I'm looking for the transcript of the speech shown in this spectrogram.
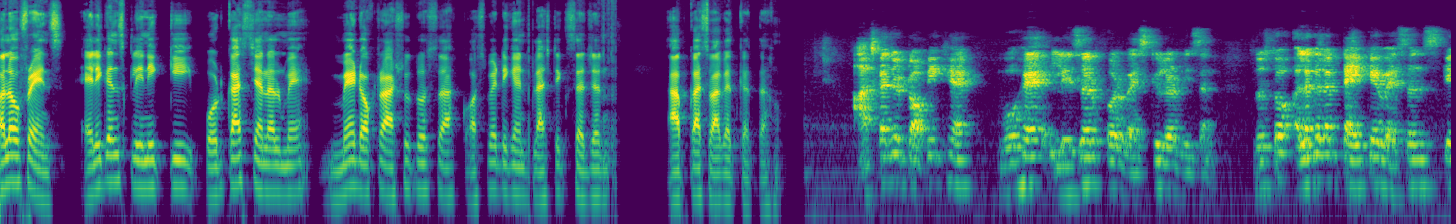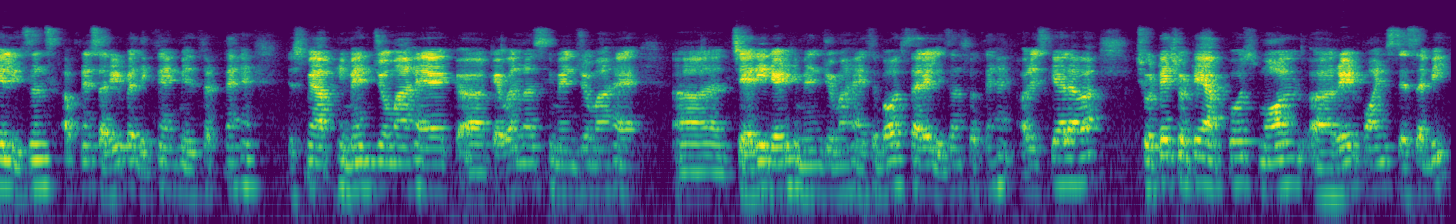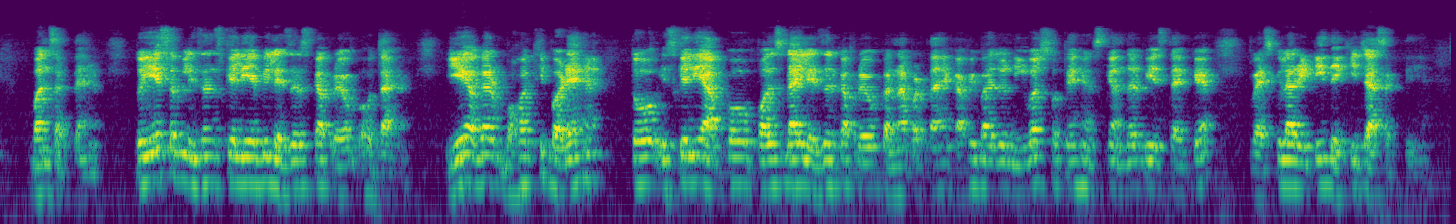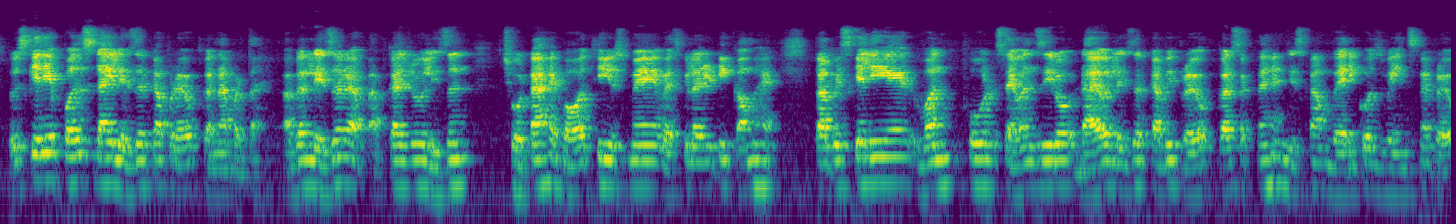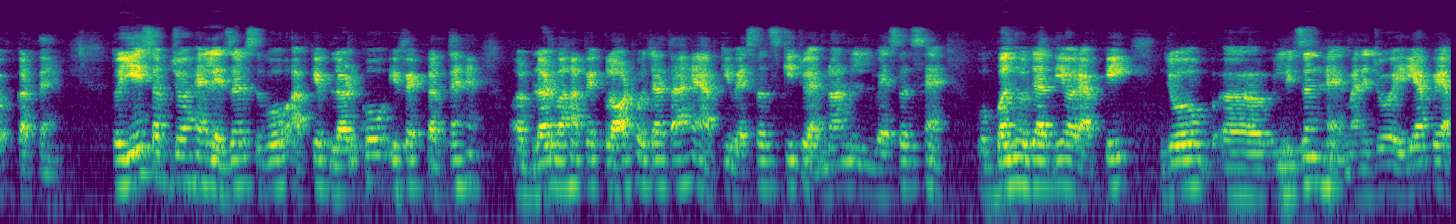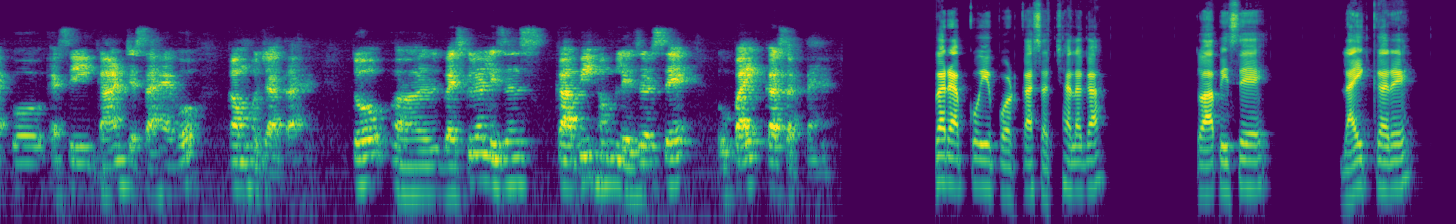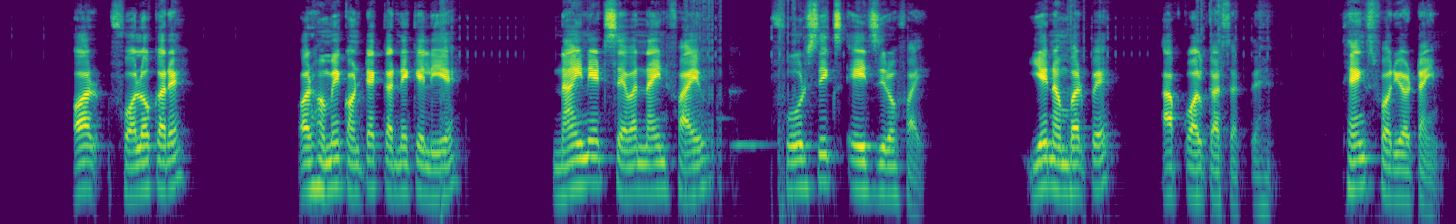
Hello friends elegance clinic की podcast channel में मैं doctor Ashutosh Shah cosmetic and plastic surgeon आपका स्वागत करता हूँ। आज का जो टॉपिक है, वो है लेजर फॉर वेस्कुलर रीजन दोस्तों अलग अलग टाइप के वेसल्स के लीजन्स अपने शरीर पे दिखने मिल सकते हैं। जिसमें आप हिमेंजोमा है केवर्नस हिमेंजोमा है चेरी रेड हिमेंजोमा है, ऐसे बहुत सारे लीजन्स होते हैं। और इसके अलावा छोटे छोटे आपको स्मॉल रेड पॉइंट्स जैसे भी बन सकते हैं। तो ये सब लीजन्स के लिए भी लेजर्स का प्रयोग होता है। ये अगर बहुत ही बड़े हैं तो इसके लिए आपको पल्स डाई लेजर का प्रयोग करना पड़ता है। काफ़ी बार जो नीवस होते हैं उसके अंदर भी इस टाइप के वेस्कुलरिटी देखी जा सकती है। तो इसके लिए पल्स डाई लेजर का प्रयोग करना पड़ता है। अगर लेजर आप, आपका जो लीजन छोटा है बहुत ही उसमें वेस्कुलरिटी कम है तो आप इसके लिए one four seven zero diode laser का भी प्रयोग कर सकते हैं जिसका हम वेरिकोज वेन्स में प्रयोग करते हैं। तो ये सब जो है लेजर्स वो आपके ब्लड को इफ़ेक्ट करते हैं और ब्लड वहाँ पे क्लॉट हो जाता है, आपकी वेसल्स की जो एबनॉर्मल वेसल्स हैं, वो बंद हो जाती है और आपकी जो लीजन है, माने जो एरिया पे आपको ऐसी गांठ जैसा है, वो कम हो जाता है। तो वेस्कुलर लीजन्स का भी हम लेजर से उपाय कर सकते हैं। अगर आपको ये पॉडकास्ट अच्छा लगा तो आप इसे लाइक करें और फॉलो करें। और हमें कांटेक्ट करने के लिए nine eight seven nine five four six eight zero five ये नंबर पे आप कॉल कर सकते हैं। Thanks for your time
